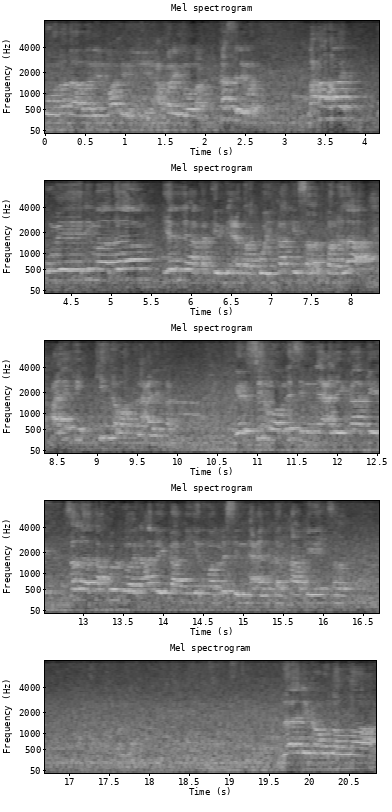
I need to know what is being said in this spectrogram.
كونا دابر المغرب عفري دورا كسر مع هاي. وميري ما دام يلي هكتير بعبرك ويكاكي صلاة فنلا. عليك كينا وقت عليك قرسين وابلس إني عليكاكي صلاة تقول له إن أبي كاكي ين وابلس إني عليك كاكي صلاة. ذلك هدى الله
